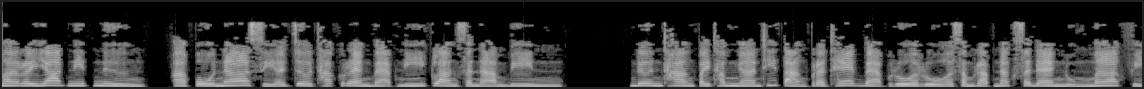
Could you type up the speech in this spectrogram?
มารยาทนิดหนึ่งอาโปหน้าเสียเจอทักแรงแบบนี้กลางสนามบิน เดินทางไปทำงานที่ต่างประเทศแบบรัวๆสำหรับนักแสดงหนุ่มมากฝี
